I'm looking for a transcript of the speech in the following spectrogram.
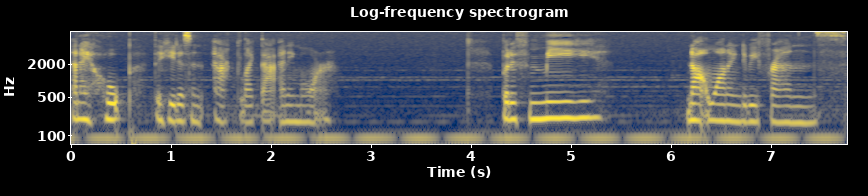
And I hope that he doesn't act like that anymore. But if me not wanting to be friends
